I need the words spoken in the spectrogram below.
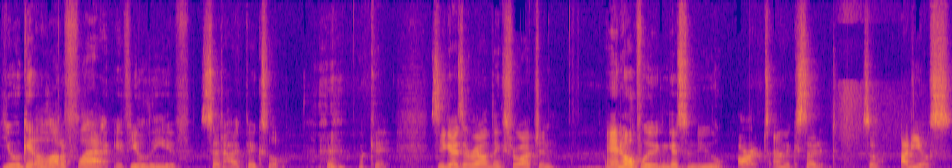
you will get a lot of flack if you leave said Hypixel. okay, see you guys around. Thanks for watching, and hopefully we can get some new art. I'm excited. So, adios.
